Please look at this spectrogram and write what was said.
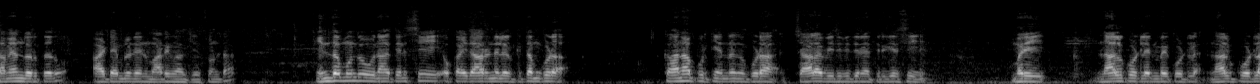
సమయం దొరుకుతుందో ఆ టైంలో నేను మార్నింగ్ వాక్ చేస్తుంటా. ఇంతకుముందు నాకు తెలిసి ఒక ఐదు ఆరు నెలల క్రితం కూడా ఖానాపూర్ కేంద్రంగా కూడా చాలా విధి విధిన తిరిగేసి మరి నాలుగు కోట్ల ఎనభై కోట్ల నాలుగు కోట్ల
